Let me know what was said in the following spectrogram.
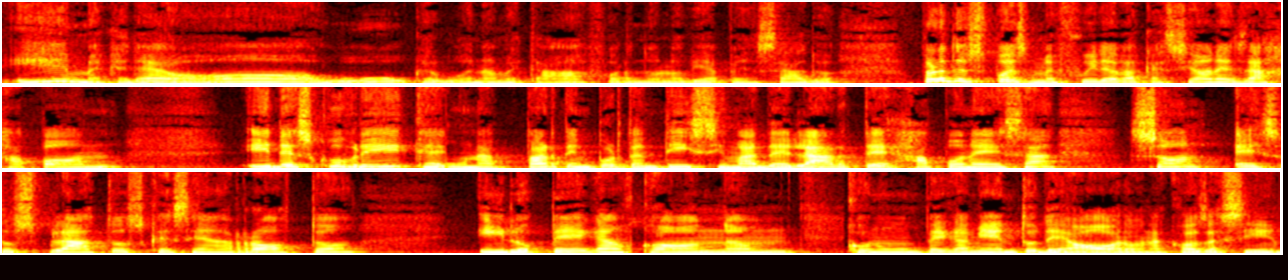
Y me quedé, oh, uh, qué buena metáfora, no lo había pensado. Pero después me fui de vacaciones a Japón y descubrí que una parte importantísima del arte japonesa son esos platos que se han roto y lo pegan con, um, con un pegamento de oro, una cosa así.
